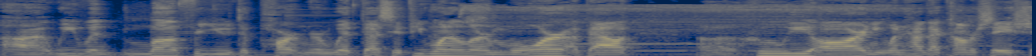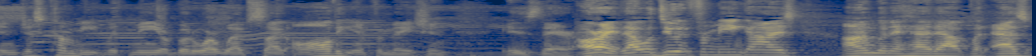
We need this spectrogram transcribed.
Uh, we would love for you to partner with us. If you want to learn more about uh, who we are and you want to have that conversation, just come meet with me or go to our website. All the information is there. All right, that will do it for me, guys. I'm going to head out, but as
